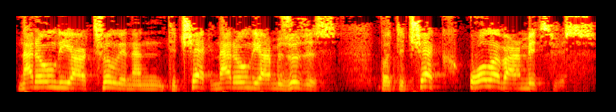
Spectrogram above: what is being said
not only our tefillin and to check not only our mezuzahs, but to check all of our mitzvahs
